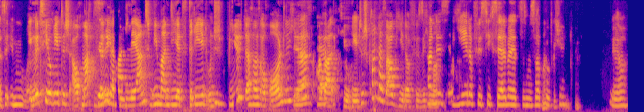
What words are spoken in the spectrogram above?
Also im, Ginge theoretisch auch. Macht Sinn, wenn man lernt, wie man die jetzt dreht und spielt, dass das auch ordentlich ja, ist. Aber ja. theoretisch kann das auch jeder für sich kann machen. Kann das jeder für sich selber jetzt, dass man sagt, okay, ja,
